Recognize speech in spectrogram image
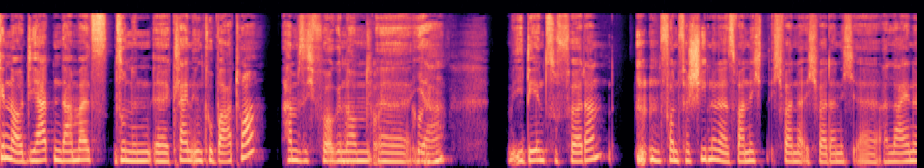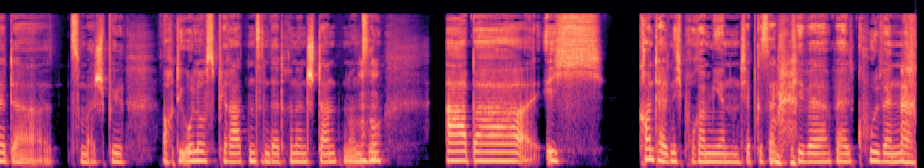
Genau, die hatten damals so einen äh, kleinen Inkubator, haben sich vorgenommen, ja, äh, ja Ideen zu fördern von verschiedenen. Es war nicht, ich war, ich war da nicht äh, alleine, da zum Beispiel auch die Urlaubspiraten sind da drin entstanden und mhm. so. Aber ich konnte halt nicht programmieren und ich habe gesagt, okay, wäre wär halt cool, wenn, ja.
